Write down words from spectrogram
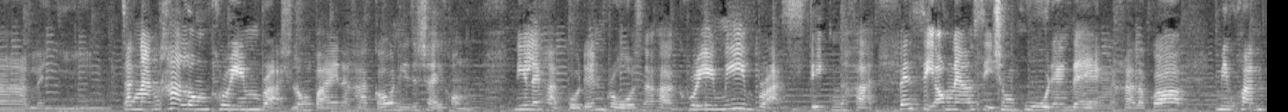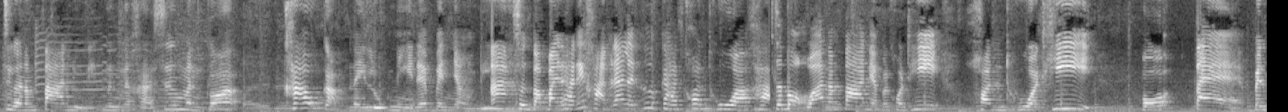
าติอะไรอย่างนี้ จากนั้นค่ะลงครีมบรัชลงไปนะคะ ก็วันนี้จะใช้ของนี่เลยค่ะ Golden Rose นะคะ Creamy Brush Stick นะคะ เป็นสีออกแนวสีชมพูแดงๆนะคะ แล้วก็มีความเจือน้ำตาลอยู่นิดนึงนะคะ ซึ่งมันก็เข้ากับในลุคนี้ได้เป็นอย่างดี อะ ส่วนต่อไปนะคะที่ขาดไม่ได้เลยก็คือการคอนทัวร์ค่ะ จะบอกว่าน้ำตาลเนี่ยเป็นคนที่คอนทัวร์ที่โป๊ะแต่ เป็น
